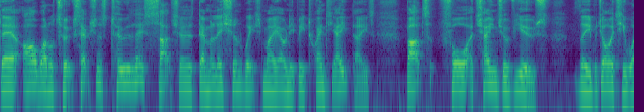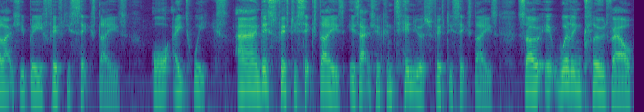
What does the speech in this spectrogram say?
There are one or two exceptions to this, such as demolition, which may only be 28 days, but for a change of use, the majority will actually be 56 days or eight weeks. And this 56 days is actually a continuous 56 days. So it will include, Val,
